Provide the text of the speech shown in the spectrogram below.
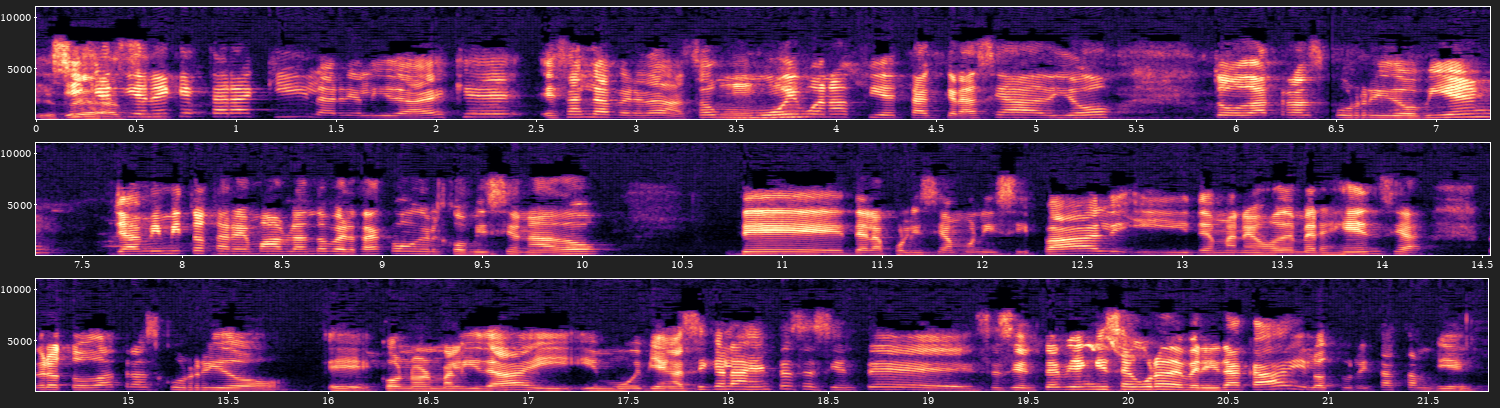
y que tiene que estar aquí. La realidad es que esa es la verdad. Son muy buenas fiestas. Gracias a Dios, todo ha transcurrido bien. Ya mismito estaremos hablando, ¿verdad?, con el comisionado de, la Policía Municipal y de manejo de emergencia, pero todo ha transcurrido eh, con normalidad y, muy bien. Así que la gente se siente, se siente bien y segura de venir acá y los turistas también.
